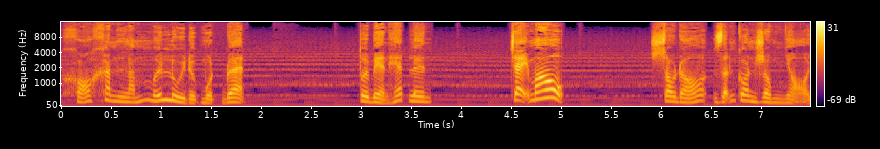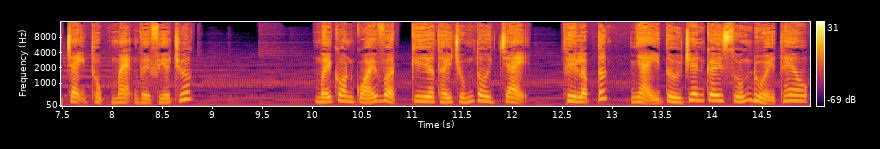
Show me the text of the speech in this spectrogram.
Khó khăn lắm mới lùi được một đoạn. Tôi bèn hét lên, chạy mau! Sau đó dẫn con rồng nhỏ chạy thục mạng về phía trước. Mấy con quái vật kia thấy chúng tôi chạy, thì lập tức nhảy từ trên cây xuống đuổi theo.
